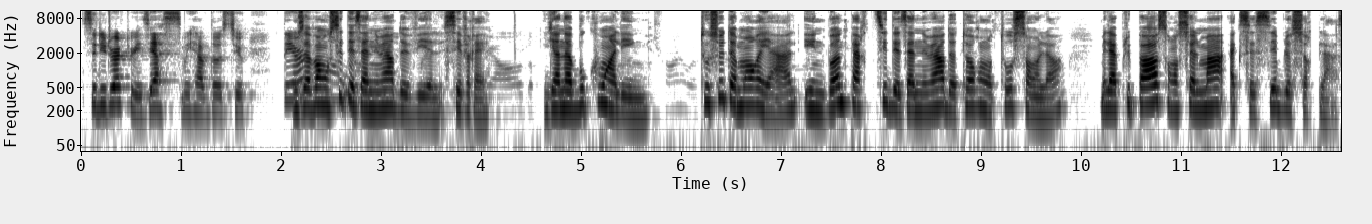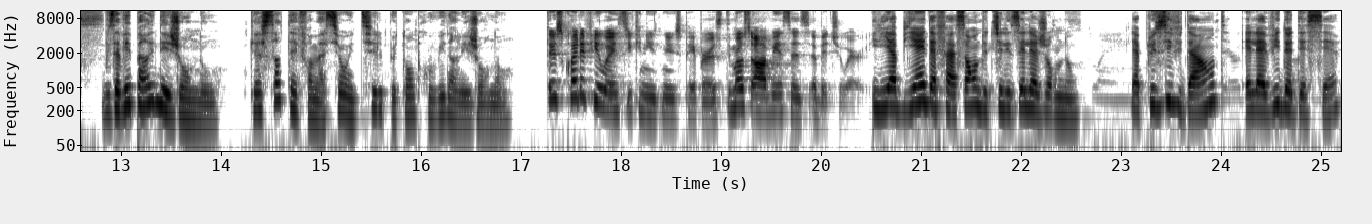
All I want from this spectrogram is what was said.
City directories, yes, we have those too. Nous avons aussi des annuaires de ville, c'est vrai. Il y en a beaucoup en ligne. Tous ceux de Montréal et une bonne partie des annuaires de Toronto sont là, mais la plupart sont seulement accessibles sur place. Vous avez parlé des journaux. Quelle sorte d'informations utiles peut-on trouver dans les journaux? Il y a bien des façons d'utiliser les journaux. La plus évidente est la vie de décès,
